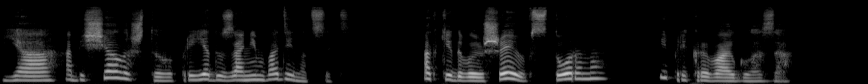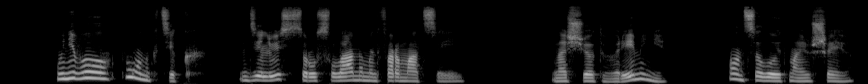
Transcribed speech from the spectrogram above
Я обещала, что приеду за ним в одиннадцать. Откидываю шею в сторону и прикрываю глаза. У него пунктик. Делюсь с Русланом информацией. Насчет времени? Он целует мою шею.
